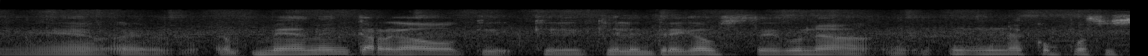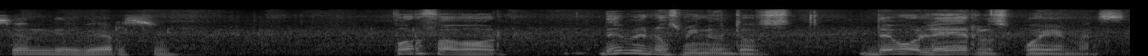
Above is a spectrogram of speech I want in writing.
Eh, eh, me han encargado que, que- que le entregue a usted una, una composición de verso. Por favor, deme unos minutos. Debo leer los poemas.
